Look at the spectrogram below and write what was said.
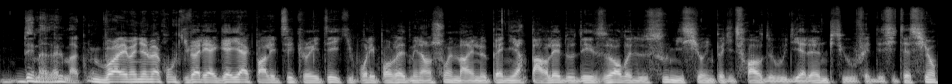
d'Emmanuel Macron. Voilà Emmanuel Macron qui va aller à Gaillac parler de sécurité et qui, pour les projets de Mélenchon et Marine Le Pen, hier parlait de désordre et de soumission. Une petite phrase de Woody Allen, puisque vous faites des citations,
